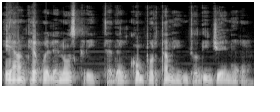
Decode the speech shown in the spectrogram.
e anche a quelle non scritte del comportamento di genere.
